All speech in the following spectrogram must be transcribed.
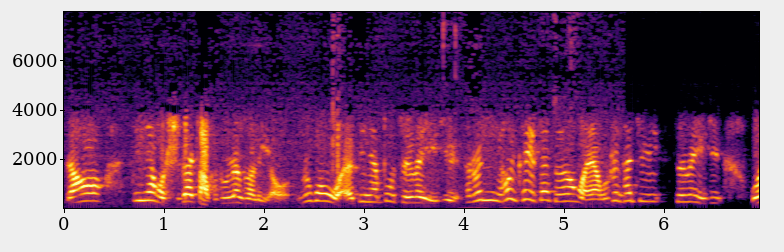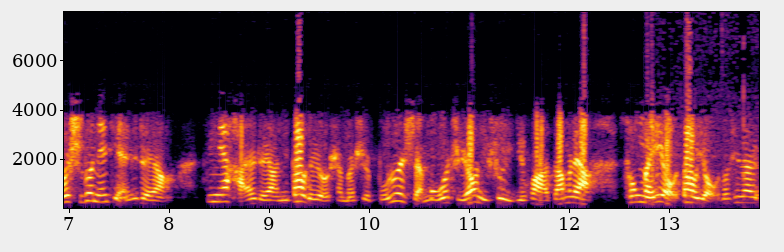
然后今天我实在找不出任何理由，如果我要今天不追问一句，他说你以后你可以再追问我呀。我说你看追追问一句，我十多年前是这样，今天还是这样，你到底有什么事？不论什么，我只要你说一句话，咱们俩从没有到有，到现在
